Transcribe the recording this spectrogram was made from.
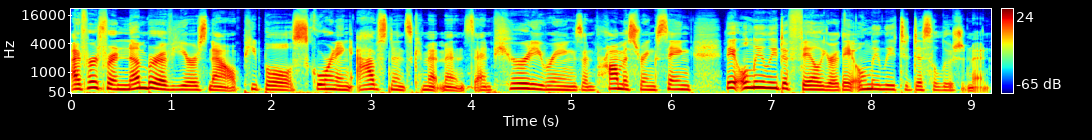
I've heard for a number of years now people scorning abstinence commitments and purity rings and promise rings, saying they only lead to failure, they only lead to disillusionment.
